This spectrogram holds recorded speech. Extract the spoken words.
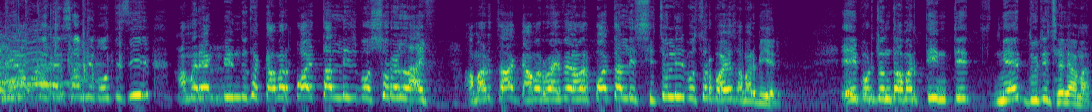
আমি আপনাদের সামনে বলতেছি আমার এক বিন্দু থাকতে আমার পঁয়তাল্লিশ বছরের লাইফ আমার থাক আমার ওয়াইফের আমার পঁয়তাল্লিশ ছেচল্লিশ বছর বয়স আমার বিয়ের। এই পর্যন্ত আমার তিনটি মেয়ে দুটি ছেলে আমার।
